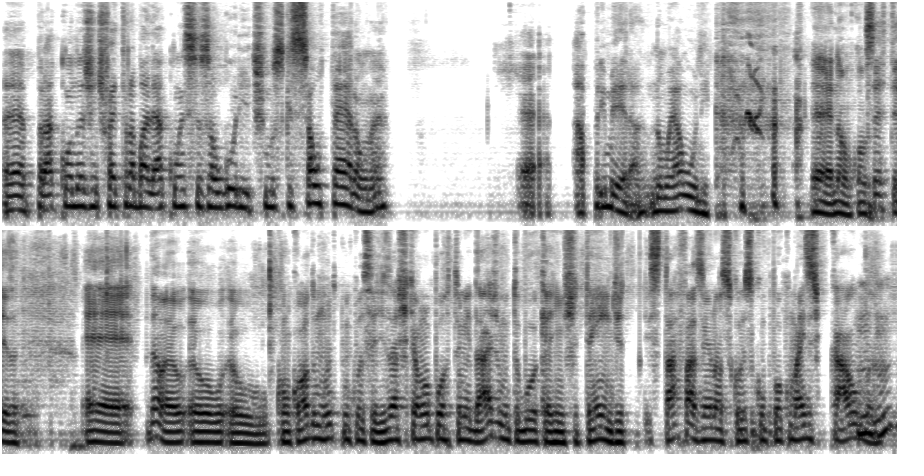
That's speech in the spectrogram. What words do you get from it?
é, para quando a gente vai trabalhar com esses algoritmos que se alteram, né? É a primeira, não é a única. é, não, com certeza. É, não, eu, eu, eu, concordo muito com o que você diz. Acho que é uma oportunidade muito boa que a gente tem de estar fazendo as coisas com um pouco mais de calma. Uhum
